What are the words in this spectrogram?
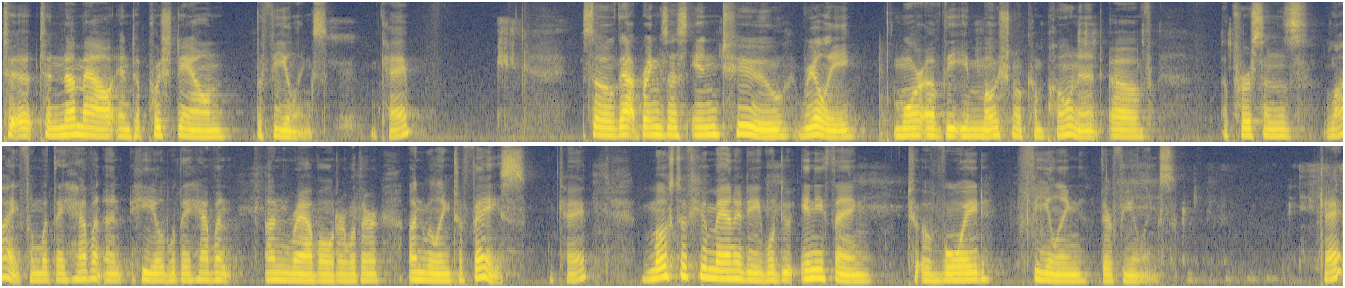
to, to numb out and to push down the feelings, okay? So that brings us into really more of the emotional component of a person's life and what they haven't healed, what they haven't unraveled, or what they're unwilling to face. Okay? Most of humanity will do anything to avoid feeling their feelings. Okay?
